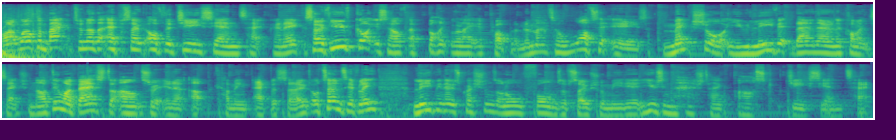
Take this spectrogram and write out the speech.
Right, welcome back to another episode of the GCN Tech Clinic. So if you've got yourself a bike related problem, no matter what it is, make sure you leave it down there in the comment section. I'll do my best to answer it in an upcoming episode. Alternatively, leave me those questions on all forms of social media using the hashtag AskGCNTech.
